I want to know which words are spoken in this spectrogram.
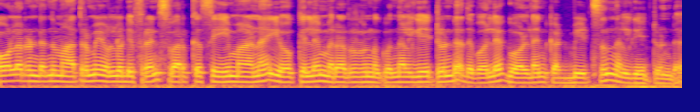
കോളർ ഉണ്ടെന്ന് മാത്രമേ ഉള്ളൂ ഡിഫറൻസ് വർക്ക് സെയിം ആണ്. യോക്കിൽ മിററർ നൽകിയിട്ടുണ്ട്. അതുപോലെ ഗോൾഡൻ കട്ട് ബീഡ്സും നൽകിയിട്ടുണ്ട്.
